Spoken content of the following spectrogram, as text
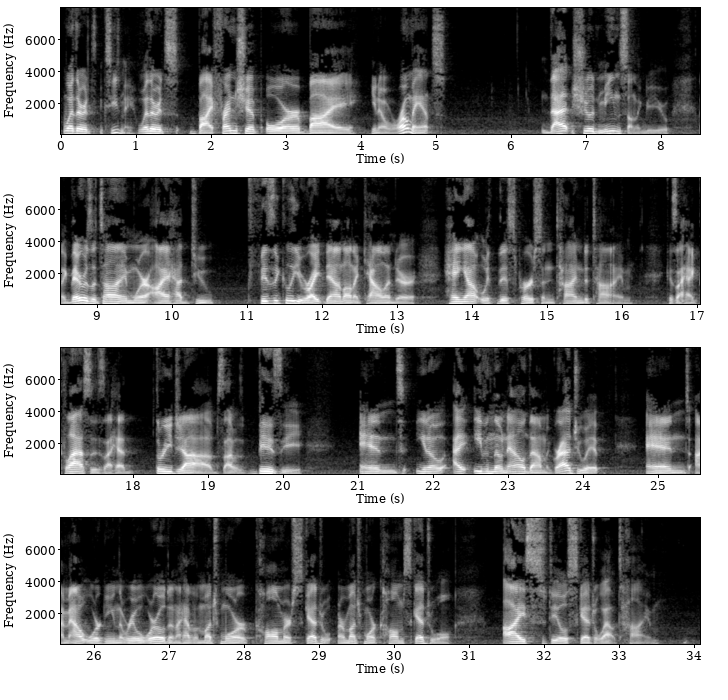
whether it's excuse me, whether it's by friendship or by, you know, romance, that should mean something to you. Like there was a time where I had to physically write down on a calendar, hang out with this person time to time because I had classes, I had three jobs, I was busy. And, you know, I even though now that I'm a graduate and I'm out working in the real world and I have a much more calmer schedule or much more calm schedule, I still schedule out time.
